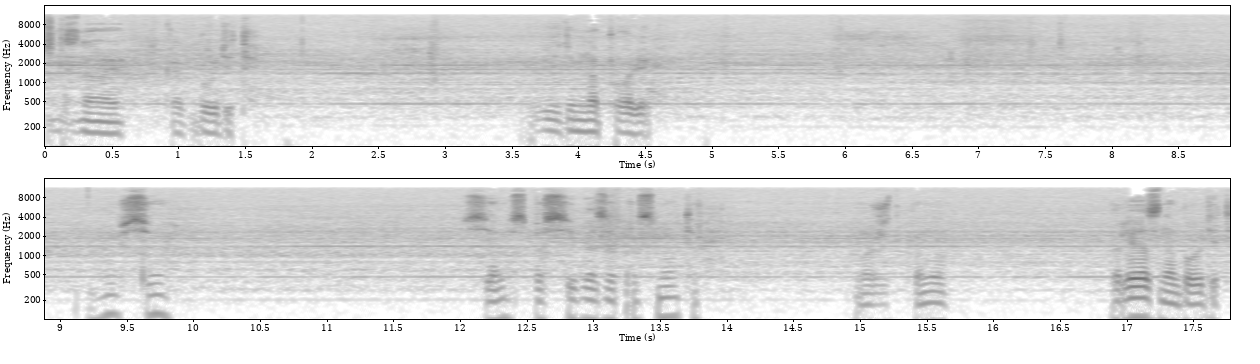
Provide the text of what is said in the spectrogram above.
Не знаю, как будет. Видим на поле. Ну все. Всем спасибо за просмотр. Может кому полезно будет.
